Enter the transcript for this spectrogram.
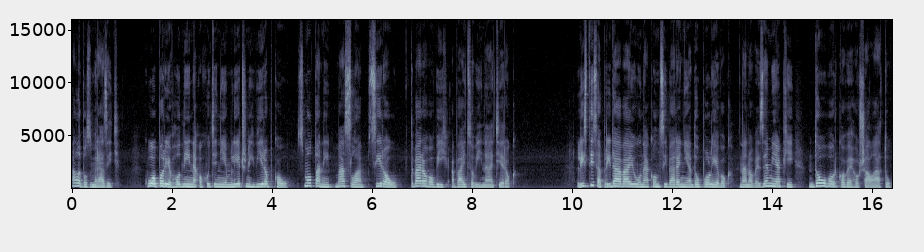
alebo zmraziť. Kôpor je vhodný na ochutenie mliečných výrobkov, smotany, masla, syrov, tvarohových a vajcových nátierok. Listy sa pridávajú na konci varenia do polievok, na nové zemiaky, do uhorkového šalátu.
